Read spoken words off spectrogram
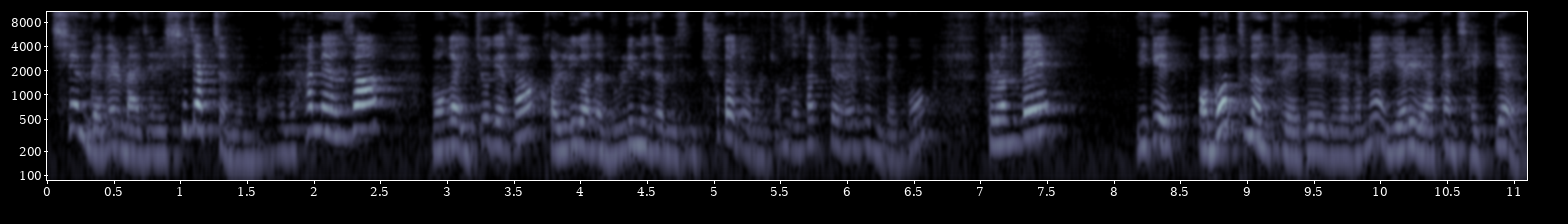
치은 레벨 마진의 시작점인 거예요. 그래서 하면서 뭔가 이쪽에서 걸리거나 눌리는 점이 있으면 추가적으로 좀 더 삭제를 해주면 되고 그런데 이게 어버트먼트 레벨이라 그러면 얘를 약간 제껴요.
